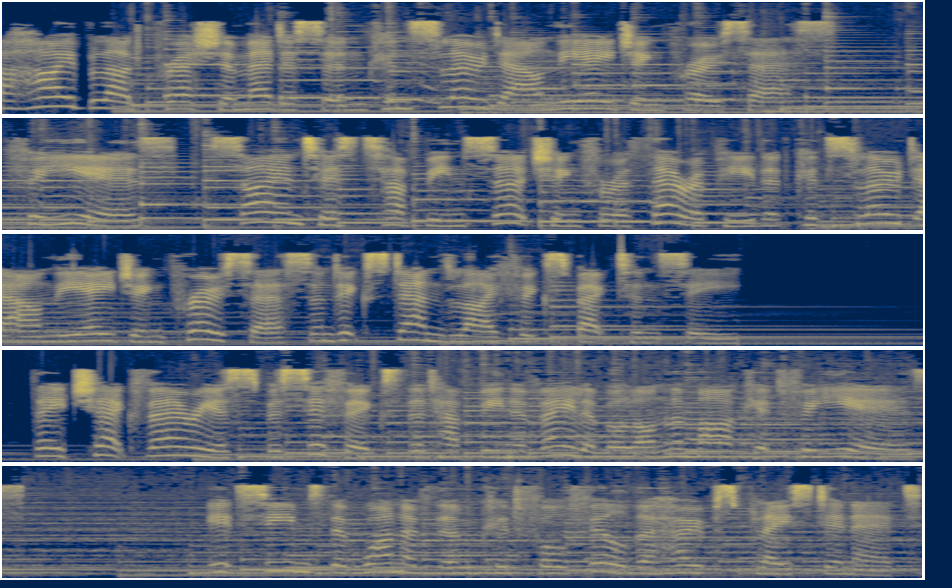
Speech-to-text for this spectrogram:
A high blood pressure medicine can slow down the aging process. For years, scientists have been searching for a therapy that could slow down the aging process and extend life expectancy. They check various specifics that have been available on the market for years. It seems that one of them could fulfill the hopes placed in it.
